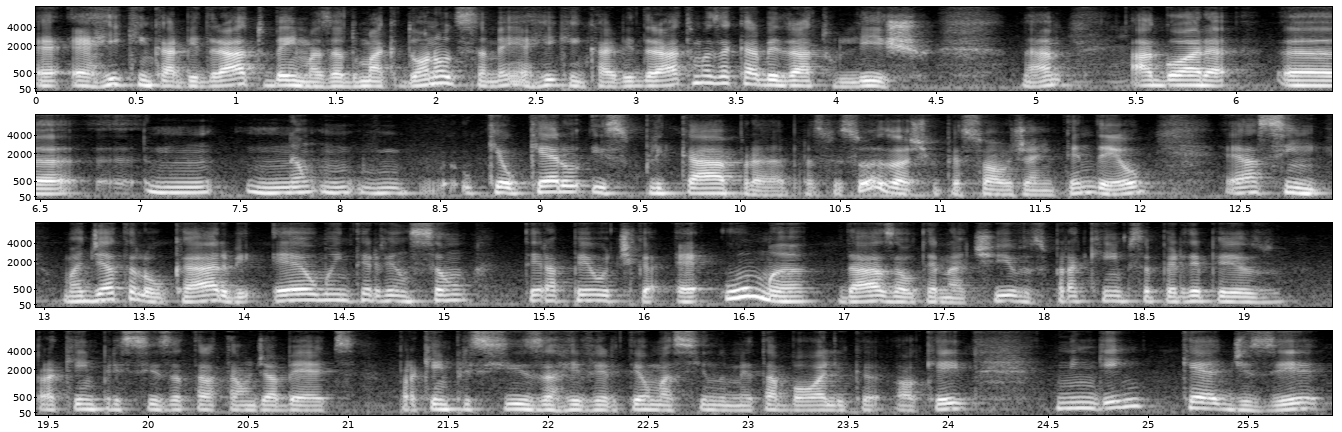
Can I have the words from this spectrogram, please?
é, é rica em carboidrato, bem, mas a do McDonald's também é rica em carboidrato, mas é carboidrato lixo. Né? Agora, uh, não, o que eu quero explicar para as pessoas, acho que o pessoal já entendeu, é assim: uma dieta low carb é uma intervenção terapêutica, é uma das alternativas para quem precisa perder peso, para quem precisa tratar um diabetes, para quem precisa reverter uma síndrome metabólica, ok? Ninguém quer dizer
